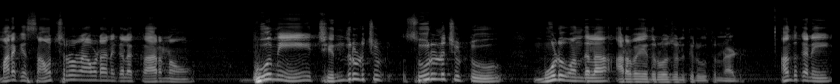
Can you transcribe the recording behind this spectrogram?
మనకి సంవత్సరం రావడానికి గల కారణం భూమి చంద్రుడు చుట్టూ సూర్యుని చుట్టూ మూడు వందల అరవై ఐదు రోజులు తిరుగుతున్నాడు. అందుకని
